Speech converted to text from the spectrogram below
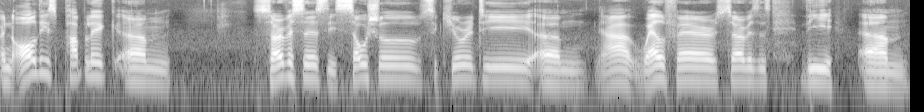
in all these public um, services, these social security, um, yeah, welfare services, the um,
